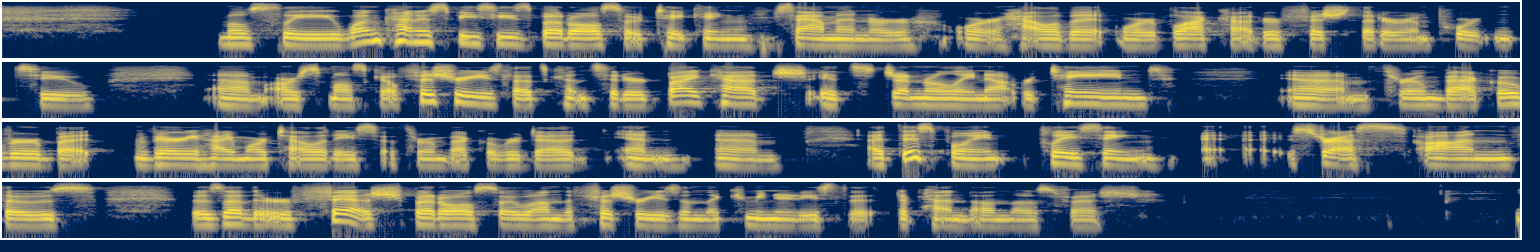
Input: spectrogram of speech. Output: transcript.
mostly one kind of species, but also taking salmon or, or halibut or blackcod or fish that are important to um, our small scale fisheries. That's considered bycatch. It's generally not retained, um, thrown back over, but very high mortality, so thrown back over dead. And um, at this point, placing uh, stress on those those other fish, but also on the fisheries and the communities that depend on those fish.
